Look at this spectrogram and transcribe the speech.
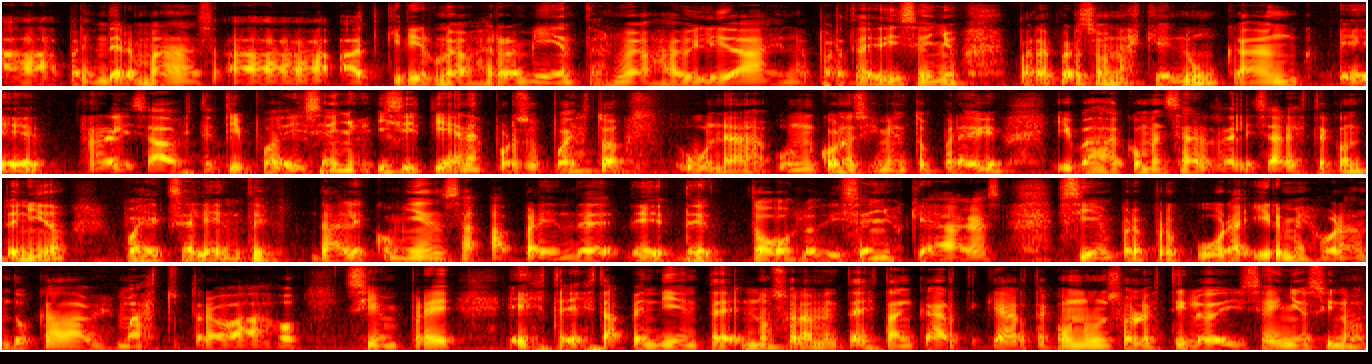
aprender más, a, adquirir nuevas herramientas, nuevas habilidades en la parte de diseño para personas que nunca han eh, realizado este tipo de diseños. Y si tienes, por supuesto, una, un conocimiento previo y vas a comenzar a realizar este contenido, pues excelente. Dale, comienza, aprende de, de todos los diseños que hagas. Siempre procura ir mejorando cada vez más tu trabajo. Siempre este, está pendiente no solamente de estancarte y quedarte con un solo estilo de diseño, sino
